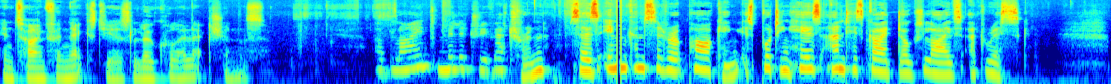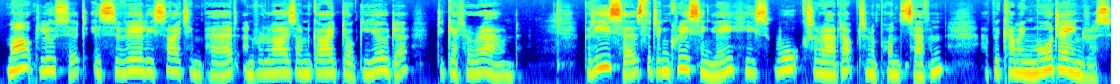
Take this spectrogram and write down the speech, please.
in time for next year's local elections. A blind military veteran says inconsiderate parking is putting his and his guide dog's lives at risk. Mark Lucet is severely sight impaired and relies on guide dog Yoda to get around. But he says that increasingly his walks around Upton upon Severn are becoming more dangerous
